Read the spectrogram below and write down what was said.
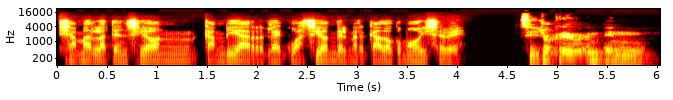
llamar la atención, cambiar la ecuación del mercado como hoy se ve. Sí, yo creo en, en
